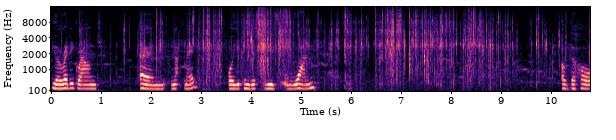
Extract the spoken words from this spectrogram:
your ready ground um, nutmeg or you can just use one. Of the whole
